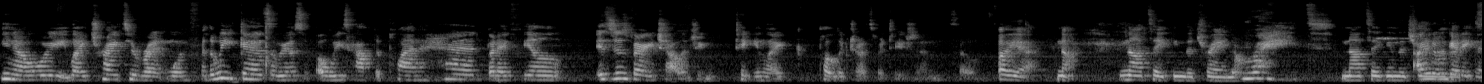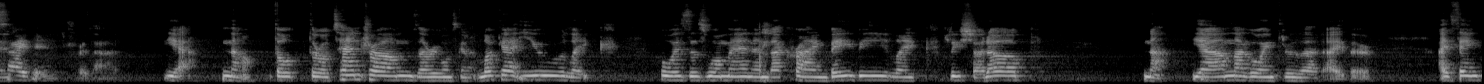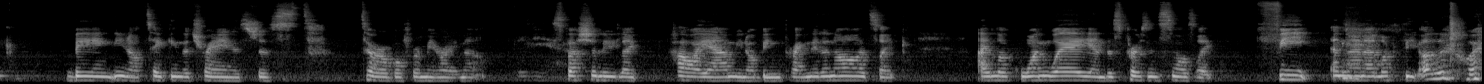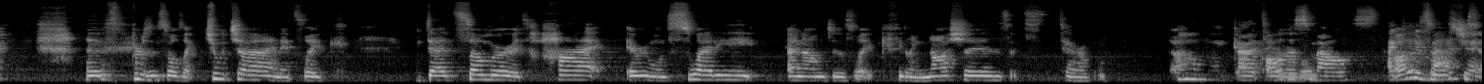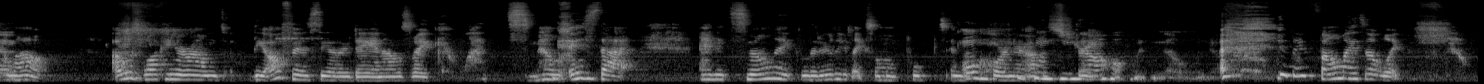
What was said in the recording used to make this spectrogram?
you know we like try to rent one for the weekend. So we always have to plan ahead. But I feel it's just very challenging taking like public transportation. So oh, yeah. No. Not taking the train. right. Not taking the train. I don't get excited for that. Yeah. No. They'll throw tantrums. Everyone's to look at you like, who is this woman and that crying baby? Like, please shut up. Nah. Yeah, I'm not going through that either. I think being, you know, taking the train is just terrible for me right now. Especially like how I am, you know, being pregnant and all. It's like I look one way and this person smells like feet, and then I look the other way this person smells like chucha, and it's like dead summer. It's hot. Everyone's sweaty, and I'm just like feeling nauseous. It's terrible. Oh my god, all the smells. I All the smells just come out. I was walking around the office the other day and I was like, what smell is that? And it smelled like literally like someone pooped in the Oh, corner of the street. No, no, no. and I found myself like,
